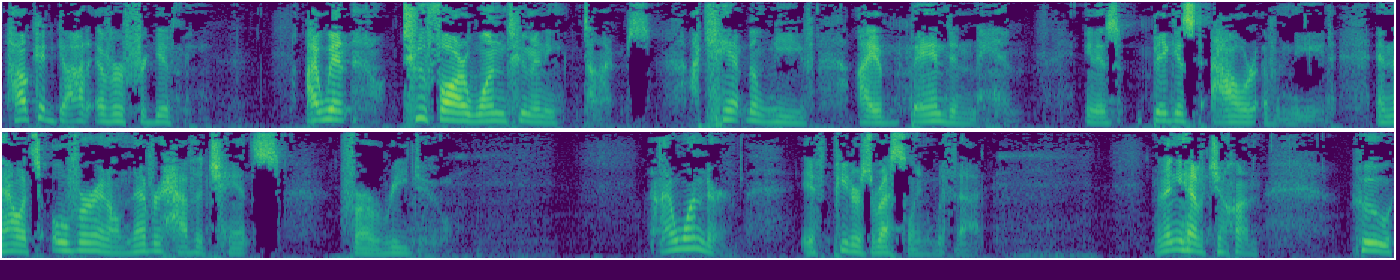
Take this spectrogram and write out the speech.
how could God ever forgive me? I went too far one too many times. I can't believe I abandoned him in his biggest hour of need. And now it's over and I'll never have the chance for a redo. And I wonder if Peter's wrestling with that. And then you have John, who,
